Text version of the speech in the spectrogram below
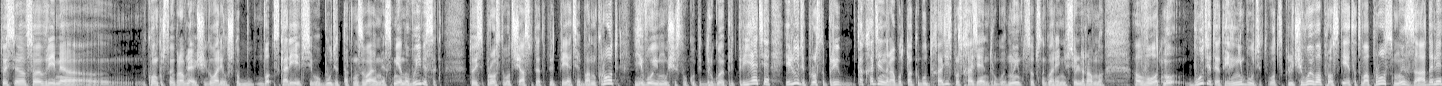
То есть э, в свое время э, конкурсный управляющий говорил, что скорее всего будет так называемая смена вывесок, то есть просто вот сейчас вот это предприятие банкрот, его имущество купит другое предприятие, и люди просто при, как ходили на работу, так и будут ходить, просто хозяин другой. Ну, им, собственно говоря, не все ли равно. Вот. Но будет это или не будет? Вот ключевой вопрос вопрос. И этот вопрос мы задали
